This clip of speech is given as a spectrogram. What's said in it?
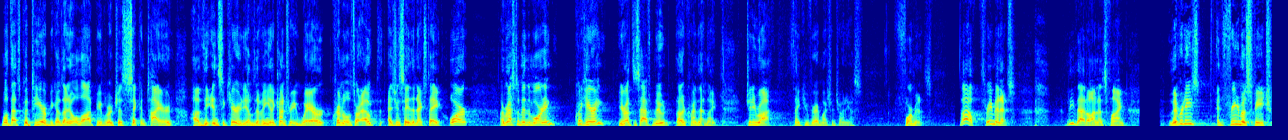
Well, that's good to hear because I know a lot of people are just sick and tired of the insecurity of living in a country where criminals are out, as you say, the next day. Or arrest them in the morning, quick hearing, you're out this afternoon, another crime that night. Ginny Roth, thank you very much for joining us. Four minutes. No, three minutes. Leave that on, that's fine. Liberties and freedom of speech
